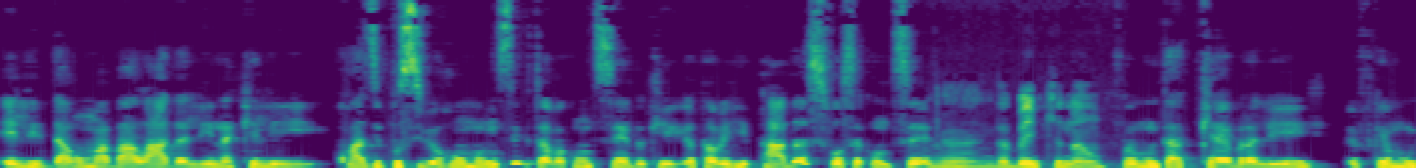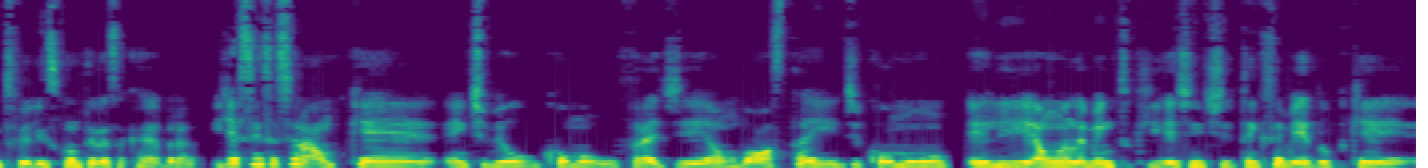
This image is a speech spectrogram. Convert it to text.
Ele dá uma balada ali naquele quase possível romance que tava acontecendo, que eu tava irritada se fosse acontecer. É, ainda bem que não. Foi muita quebra ali. Eu fiquei muito feliz quando teve essa quebra. E é sensacional, porque a gente viu como o Fred é um bosta e de como ele é um elemento que a gente tem que ter medo, porque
